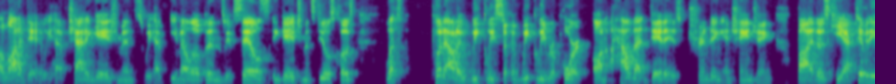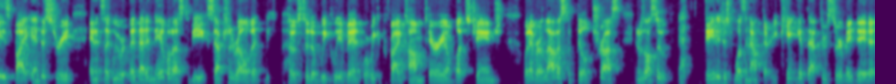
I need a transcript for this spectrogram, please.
a lot of data. We have chat engagements, we have email opens, we have sales engagements, deals closed. Let's put out a weekly a weekly report on how that data is trending and changing by those key activities by industry. And it's like we were that enabled us to be exceptionally relevant. We hosted a weekly event where we could provide commentary on what's changed whatever allowed us to build trust. And it was also that data just wasn't out there. You can't get that through survey data.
